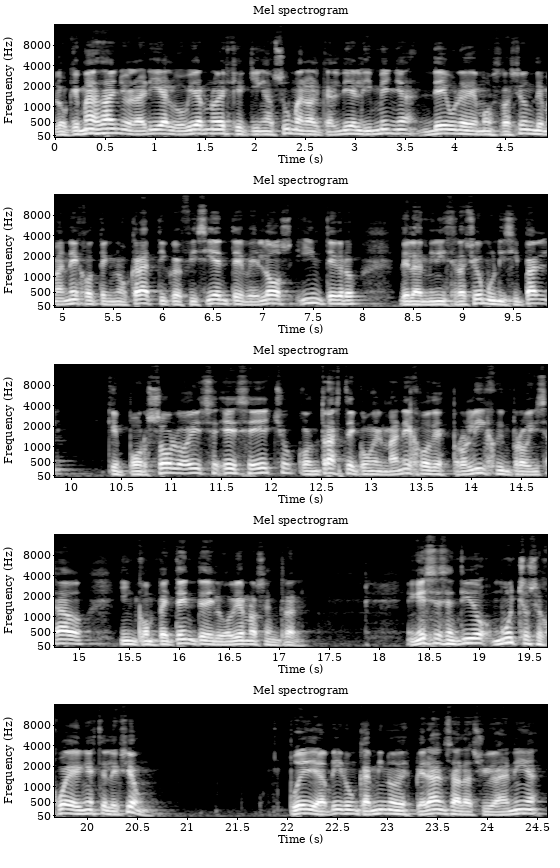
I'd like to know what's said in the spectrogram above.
Lo que más daño le haría al gobierno es que quien asuma la alcaldía limeña dé una demostración de manejo tecnocrático, eficiente, veloz, íntegro de la administración municipal que por solo ese, ese hecho contraste con el manejo desprolijo, improvisado, incompetente del gobierno central. En ese sentido, mucho se juega en esta elección. Puede abrir un camino de esperanza a la ciudadanía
